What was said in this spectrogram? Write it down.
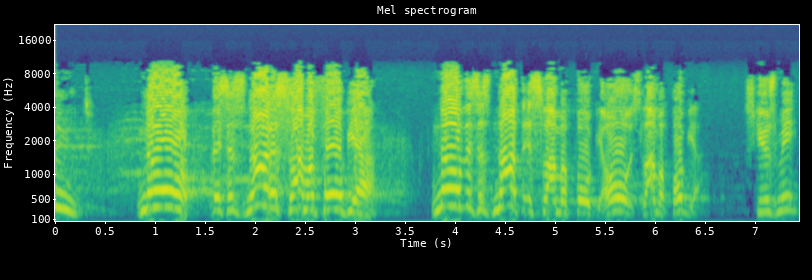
end. No, this is not Islamophobia. No, this is not Islamophobia. Oh, Islamophobia. Excuse me?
